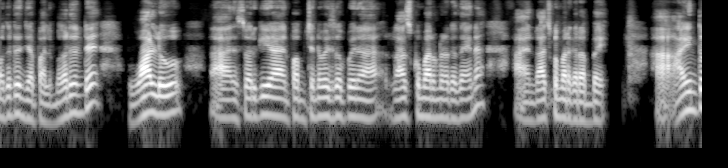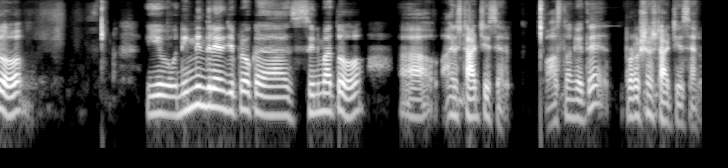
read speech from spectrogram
మొదటిదని చెప్పాలి. మొదటిదంటే వాళ్ళు ఆయన స్వర్గీయ ఆయన పాపం చిన్న వయసులో పోయిన రాజ్ కుమార్ ఉన్నారు కదా ఆయన. ఆయన రాజ్ కుమార్ గారు అబ్బాయి. ఆయనతో ఈ నిన్నిందిలే అని చెప్పి ఒక సినిమాతో ఆయన స్టార్ట్ చేశారు. వాస్తవంగా అయితే ప్రొడక్షన్ స్టార్ట్ చేశారు.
